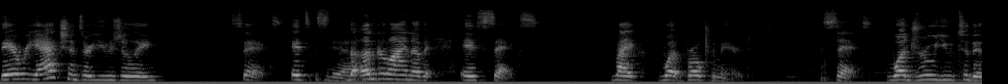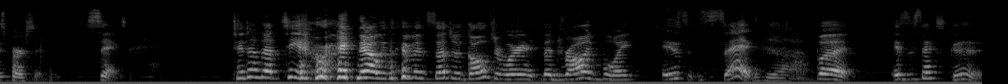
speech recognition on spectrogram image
their reactions are usually, sex. It's yeah. the underline of it is sex. Like what broke the marriage? Sex. What drew you to this person? Sex. Ten times out of ten, right now we live in such a culture where the drawing point is sex. Yeah. But is the sex good?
